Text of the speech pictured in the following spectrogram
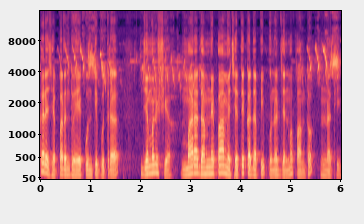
કરે છે. પરંતુ હે કુંતીપુત્ર, જે મનુષ્ય મારા ધામને પામે છે તે કદાપી પુનર્જન્મ પામતો નથી.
